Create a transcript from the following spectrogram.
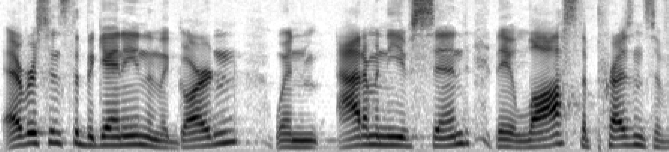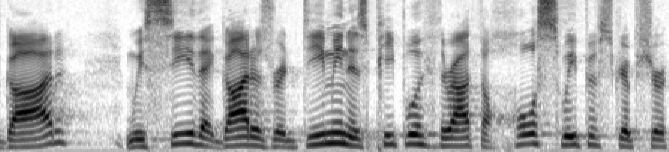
Ever since the beginning in the garden, when Adam and Eve sinned, they lost the presence of God. And we see that God is redeeming his people throughout the whole sweep of Scripture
